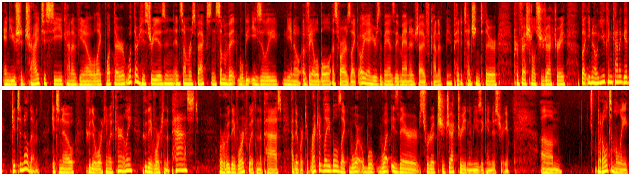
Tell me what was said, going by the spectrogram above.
and you should try to see kind of you know like what their what their history is in, in some respects, and some of it will be easily you know available as far as like oh yeah here's the bands they managed. I've kind of you know, paid attention to their professional trajectory, but you know you can kind of get get to know them, get to know who they're working with currently, who they've worked in the past, or who they've worked with in the past. Have they worked at record labels? Like, what, what is their sort of trajectory in the music industry? Um, but ultimately,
